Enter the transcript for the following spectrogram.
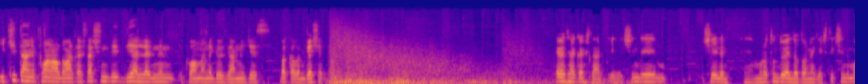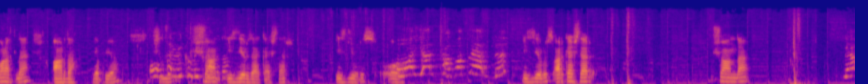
2 tane puan aldım arkadaşlar. Şimdi diğerlerinin puanlarını gözlemleyeceğiz. Bakalım geçelim. Evet arkadaşlar, e, şimdi şeylerin e, Murat'ın düellolarına geçtik. Şimdi Murat'la Arda yapıyor. Şimdi Olta ve kılıç şu an vardı. izliyoruz arkadaşlar. İzliyoruz. O Oha ya çakmakla yazdı. izliyoruz. Arkadaşlar şu anda Ya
